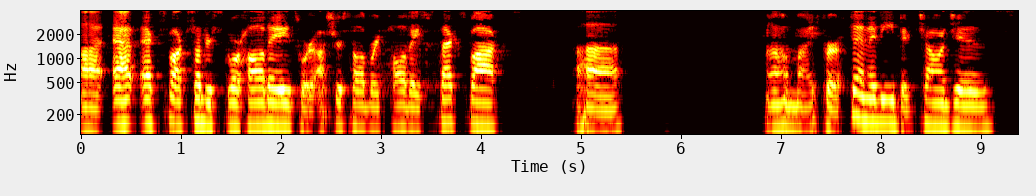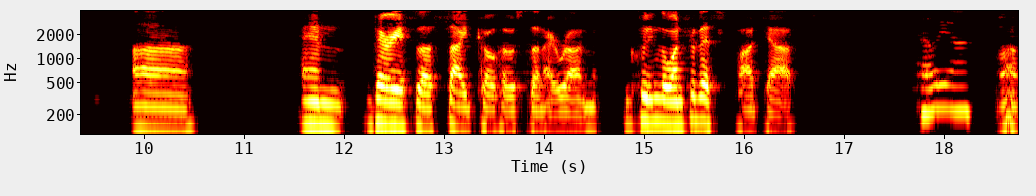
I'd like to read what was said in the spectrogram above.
uh, at Xbox underscore holidays, where Usher celebrates holidays with Xbox. Uh, uh, my Fur Affinity, big challenges, uh, and various uh, side co-hosts that I run, including the one for this podcast. Hell yeah. Uh,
